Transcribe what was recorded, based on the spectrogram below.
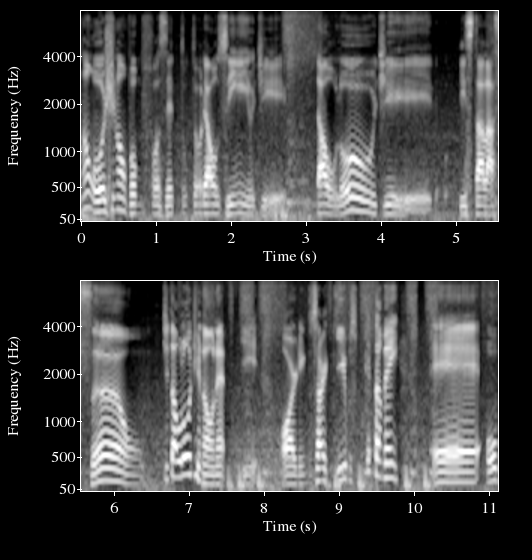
não hoje não vamos fazer tutorialzinho de download, de instalação, de download não, né? De ordem dos arquivos, porque também é, o,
